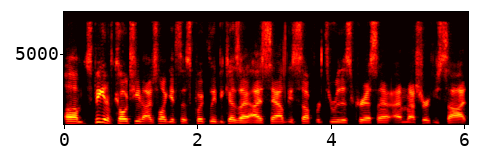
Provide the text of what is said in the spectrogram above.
Um, speaking of coaching, I just want to get to this quickly because I, I sadly suffered through this, Chris. I, I'm not sure if you saw it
